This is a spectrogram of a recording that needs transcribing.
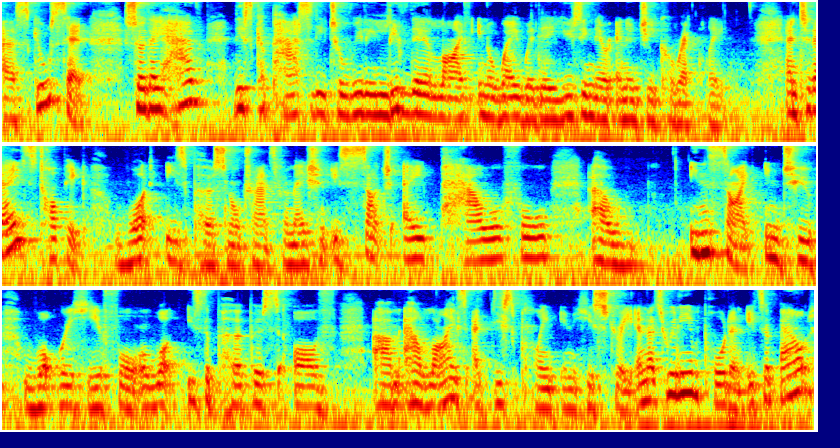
a skill set so they have this capacity to really live their life in a way where they're using their energy correctly. And today's topic, what is personal transformation, is such a powerful uh, insight into what we're here for or what is the purpose of um, our lives at this point in history. And that's really important. It's about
